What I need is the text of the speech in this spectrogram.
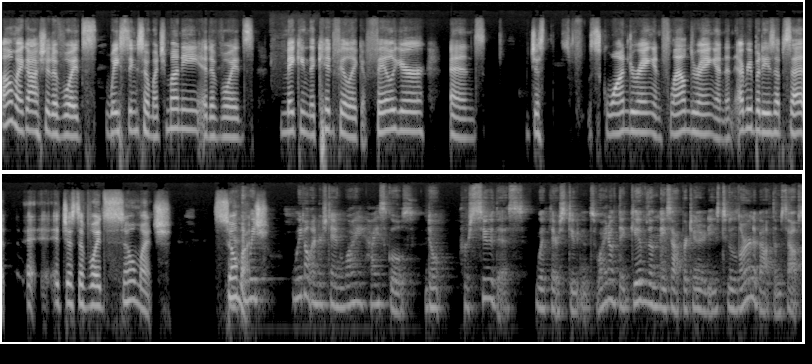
oh my gosh it avoids wasting so much money it avoids making the kid feel like a failure and just squandering and floundering and then everybody's upset. It just avoids so much so yeah, much we, we don't understand why high schools don't pursue this with their students. Why don't they give them these opportunities to learn about themselves?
